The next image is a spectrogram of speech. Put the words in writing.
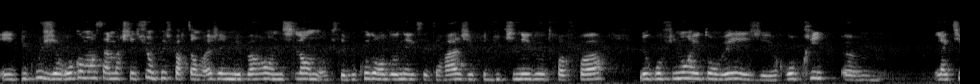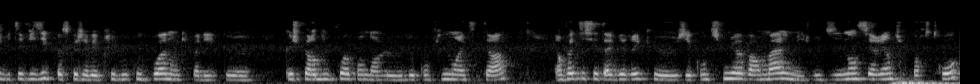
Et du coup, j'ai recommencé à marcher dessus. En plus, je partais en voyage mes parents en Islande, donc c'est beaucoup de randonnées, etc. J'ai fait du kiné deux ou trois fois. Le confinement est tombé et j'ai repris euh, l'activité physique parce que j'avais pris beaucoup de poids, donc il fallait que, que je perde du poids pendant le, le confinement, etc. Et en fait, il s'est avéré que j'ai continué à avoir mal, mais je me disais non, c'est rien, tu forces trop.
